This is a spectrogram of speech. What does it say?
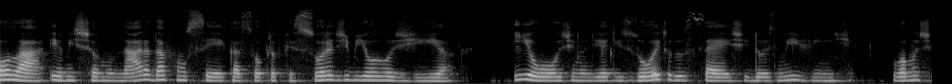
Olá, eu me chamo Nara da Fonseca, sou professora de biologia e hoje, no dia 18 de setembro de 2020, vamos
